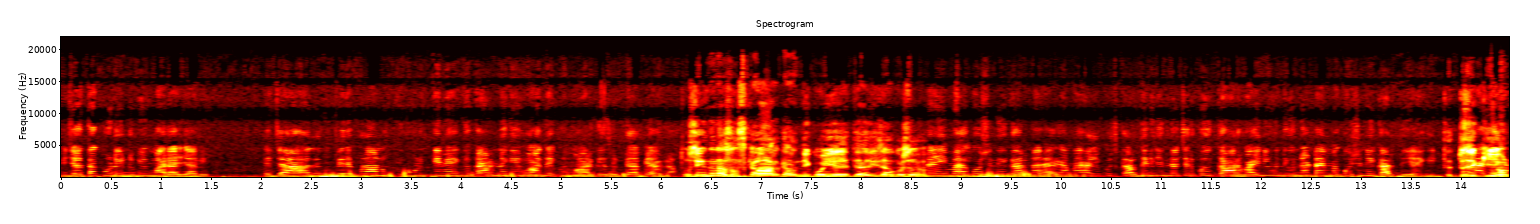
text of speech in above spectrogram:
ਵੀ ਜਦ ਤੱਕ ਕੁੜੀ ਨੂੰ ਵੀ ਮਾਰਿਆ ਜਾਵੇ ਤੇ ਜਾਂ ਮੇਰੇ ਭਰਾ ਨੂੰ ਹੁਣ ਕਿਵੇਂ ਕਰਨਗੇ ਉਹ ਆਹ ਦੇਖੋ ਮਾਰ ਕੇ ਸੁੱਟਿਆ ਪਿਆਗਾ। ਤੁਸੀਂ ਇਹਨਾਂ ਦਾ ਸੰਸਕਾਰ ਕਰਨ ਦੀ ਕੋਈ ਤਿਆਰੀ ਜਾਂ ਕੁਝ ਨਹੀਂ ਮੈਂ ਕੁਝ ਨਹੀਂ ਕਰਨਾ ਹੈਗਾ ਮੈਂ ਅਜੇ ਕੁਝ ਕਰਦੀ ਨਹੀਂ ਜਿੰਨਾ ਚਿਰ ਕੋਈ ਕਾਰਵਾਈ ਨਹੀਂ ਹੁੰਦੀ ਉਹਨਾਂ ਟਾਈਮ ਮੈਂ ਕੁਝ ਨਹੀਂ ਕਰਦੀ ਹੈਗੀ। ਤੁਸੀਂ ਕੀ ਹੁਣ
